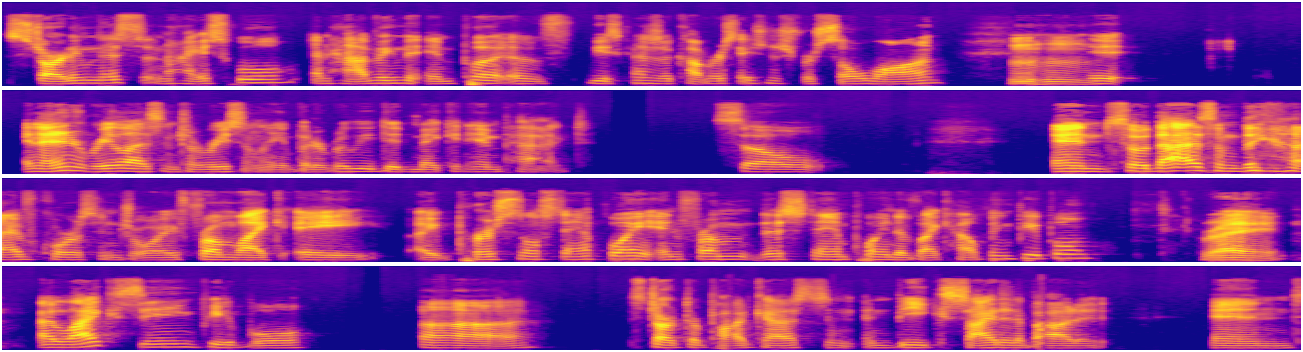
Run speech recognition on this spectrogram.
starting this in high school and having the input of these kinds of conversations for so long mm-hmm. it and i didn't realize until recently but it really did make an impact. So and so that is something i of course enjoy from like a a personal standpoint and from this standpoint of like helping people. Right. I like seeing people uh start their podcasts and, and be excited about it and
